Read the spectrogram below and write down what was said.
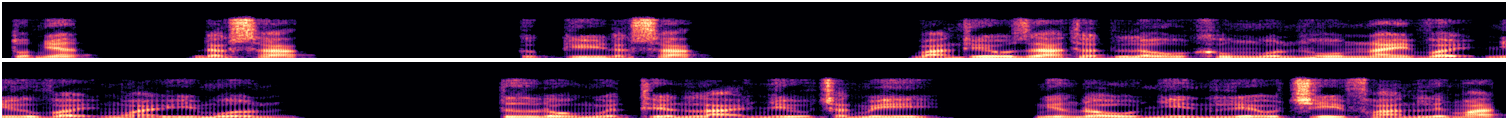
tốt nhất, đặc sắc, cực kỳ đặc sắc. Bản thiếu ra thật lâu không muốn hôm nay vậy như vậy ngoài ý mớn tư đồ nguyệt thiền lại nhữ chăn mi, nghiêng đầu nhìn liêu chi phản liếc mắt,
